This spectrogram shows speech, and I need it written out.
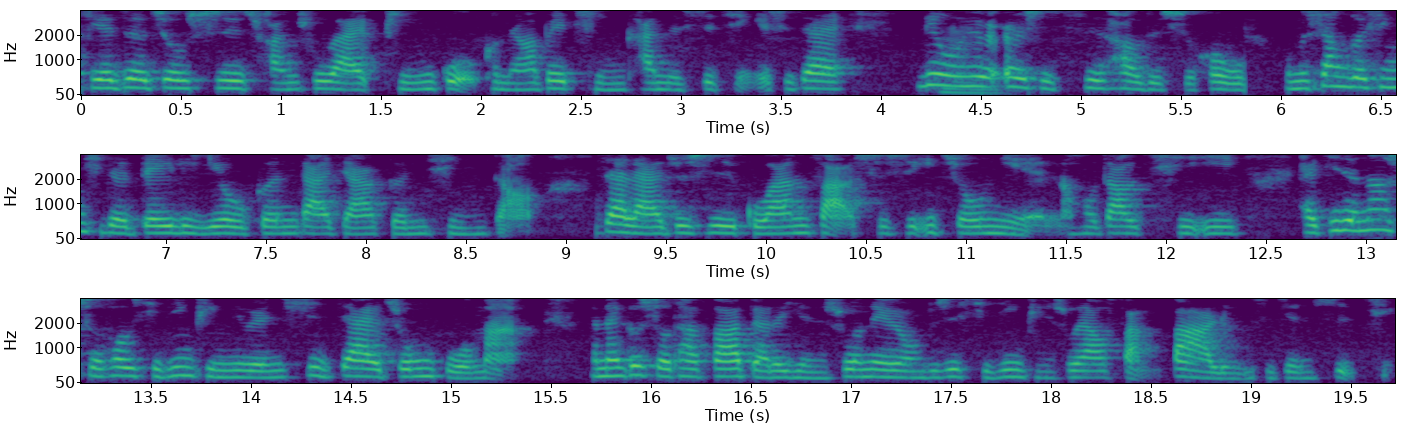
接着就是传出来苹果可能要被停刊的事情，也是在六月二十四号的时候，我们上个星期的 Daily 也有跟大家更新到。再来就是国安法实施一周年，然后到七一，还记得那时候习近平人是在中国嘛？那那个时候他发表的演说内容就是习近平说要反霸凌这件事情，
